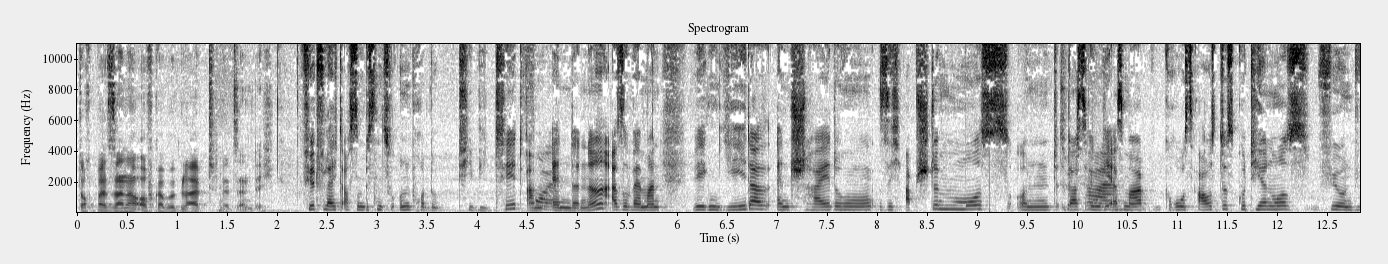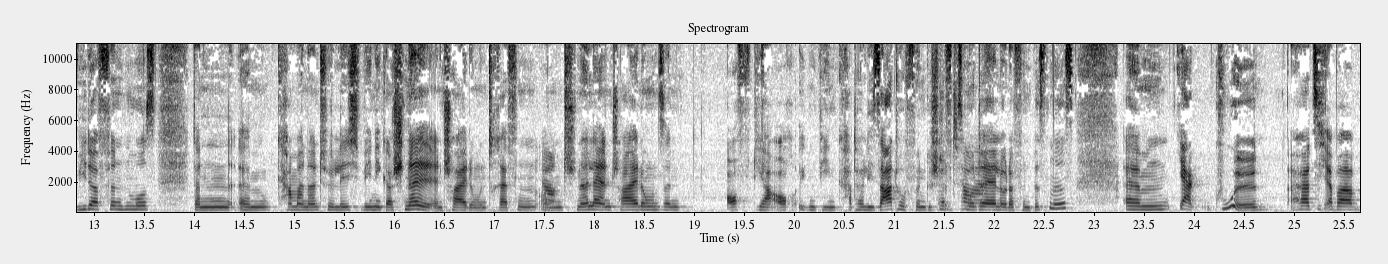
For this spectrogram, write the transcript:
doch bei seiner Aufgabe bleibt letztendlich. Führt vielleicht auch so ein bisschen zu Unproduktivität am Voll. Ende. Ne? Also wenn man wegen jeder Entscheidung sich abstimmen muss und Total. das irgendwie erstmal groß ausdiskutieren muss, für und wider finden muss, dann ähm, kann man natürlich weniger schnell Entscheidungen treffen. Ja. Und schnelle Entscheidungen sind oft ja auch irgendwie ein Katalysator für ein Geschäftsmodell Total. oder für ein Business. Ähm, ja, cool. Hört sich aber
